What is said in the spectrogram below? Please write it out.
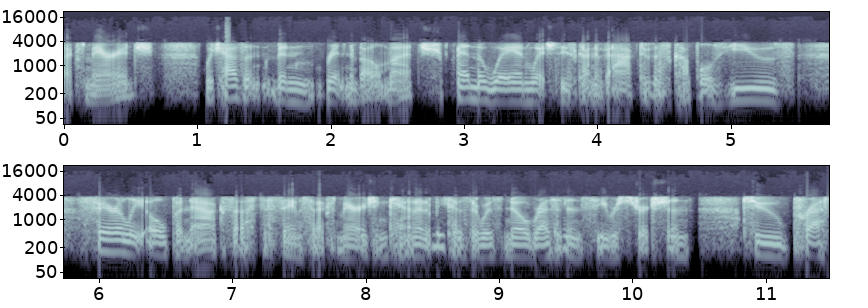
sex marriage, which hasn't been written about much, and the way in which these kind of activist couples use fairly open access to same sex marriage in Canada because there was no residency restriction to press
